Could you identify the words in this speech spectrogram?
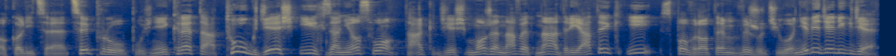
okolice Cypru, później Kreta. Tu gdzieś ich zaniosło, tak, gdzieś może nawet na Adriatyk i z powrotem wyrzuciło. Nie wiedzieli gdzie.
